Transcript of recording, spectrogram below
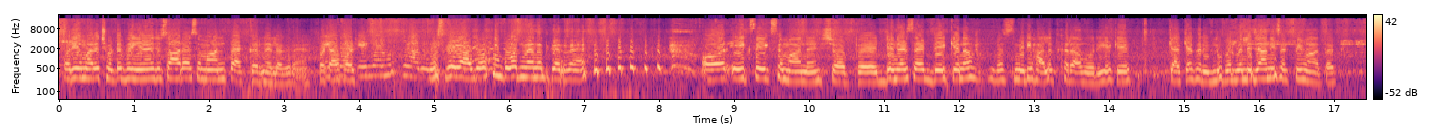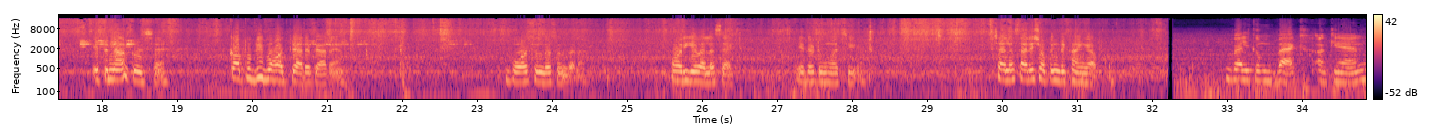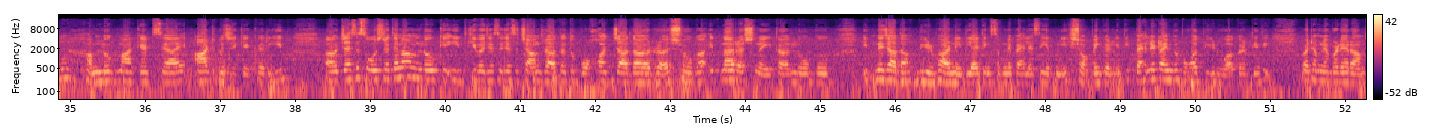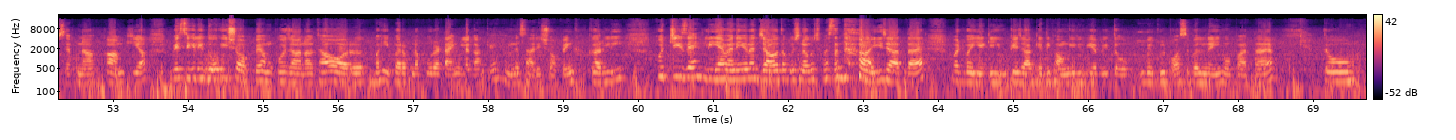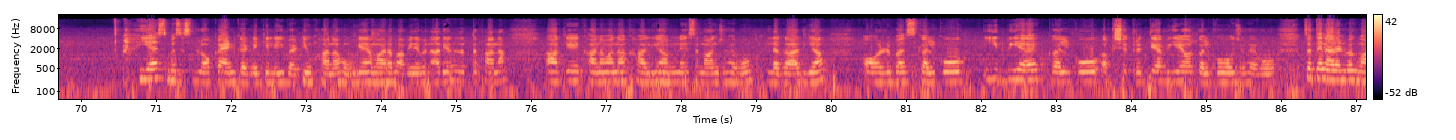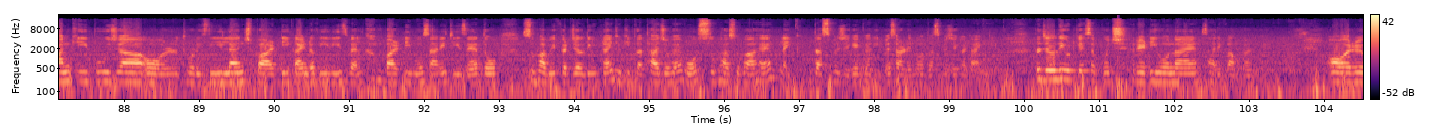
और ये हमारे छोटे भैया हैं जो सारा सामान पैक करने लग रहे हैं। फटाफट। मुस्कुरा दो। बहुत मेहनत कर रहे हैं। और एक से एक सामान है शॉप पे। डिनर सेट देख के ना बस मेरी हालत खराब हो रही है कि क्या क्या खरीद लूँ पर मैं ले जा नहीं सकती वहाँ तक। इतना कुछ है। कप भी बहुत प्यारे प्यारे हैं। बहुत सुंदर सुंदर है। और ये वाला सेट ये तो टू मच ही है। चलो, सारी शॉपिंग दिखाएँगे आपको। वेलकम बैक अगेन हम लोग मार्केट से आए आठ बजे के करीब। जैसे सोच रहे थे ना हम लोग कि ईद की वजह से जैसे चाँद रात है तो बहुत ज़्यादा रश होगा। इतना रश नहीं था। लोग इतने ज़्यादा भीड़ भाड़ नहीं थी। आई थिंक सबने पहले से ही अपनी शॉपिंग कर ली थी। पहले टाइम पे बहुत भीड़ हुआ करती थी बट हमने बड़े आराम से अपना काम किया। बेसिकली दो ही शॉप पे हमको जाना था और वहीं पर अपना पूरा टाइम लगा के हमने सारी शॉपिंग कर ली। कुछ चीज़ें ली हैं मैंने ये ना जाओ तो कुछ ना कुछ पसंद आ ही जाता है। बट वही है कि यूके जाके दिखाऊँगी, क्योंकि अभी तो बिल्कुल पॉसिबल नहीं हो पाता है। तो यस बस इस ब्लॉग का एंड करने के लिए ही बैठी हूँ। खाना हो गया हमारा। भाभी ने बना दिया था तब तक खाना। आके खाना वाना खा लिया हमने। सामान जो है वो लगा दिया। और बस कल को ईद भी है, कल को अक्षय तृतीया भी है और कल को जो है वो सत्यनारायण भगवान की पूजा और थोड़ी सी लंच पार्टी काइंड ऑफ़ ईवीज वेलकम पार्टी वो सारी चीज़ें हैं। तो सुबह भी फिर जल्दी उठना है क्योंकि कथा जो है वो सुबह सुबह है लाइक दस बजे के करीब है, साढ़े नौ, दस बजे का टाइम है। तो जल्दी उठ के सब कुछ रेडी होना है, सारे काम करने और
